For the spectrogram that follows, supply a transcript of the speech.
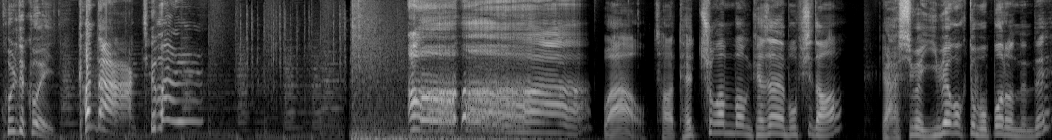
골드코인. 간다! 제발! 아 와우. 자 대충 한번 계산해 봅시다 야 씨발 200억도 못 벌었는데?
